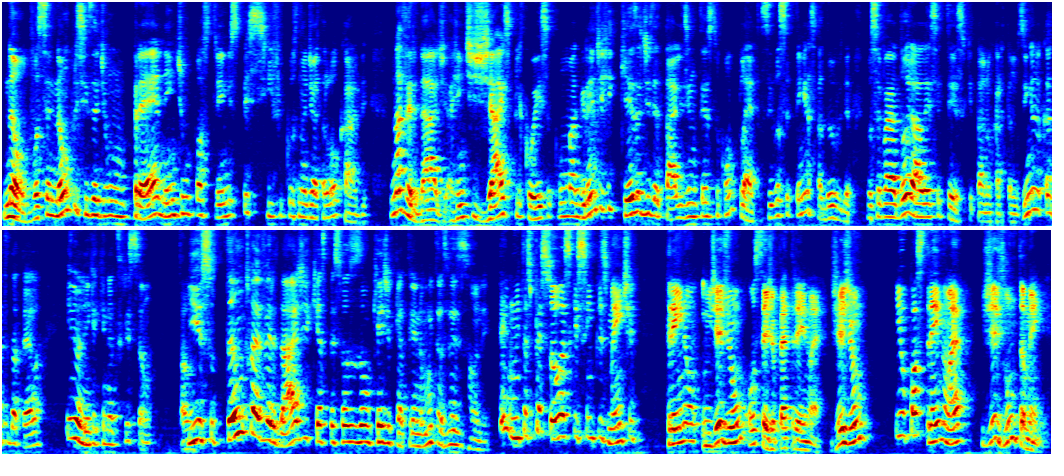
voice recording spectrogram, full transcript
Não, você não precisa de um pré nem de um pós-treino específicos na dieta low carb. Na verdade, a gente já explicou isso com uma grande riqueza de detalhes em um texto completo. Se você tem essa dúvida, você vai adorar ler esse texto que está no cartãozinho no canto da tela e no link aqui na descrição. Tá. E isso tanto é verdade que as pessoas usam o que de pré-treino muitas vezes, Rony? Tem muitas pessoas que simplesmente treinam em jejum, ou seja, o pré-treino é jejum e o pós-treino é jejum também.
